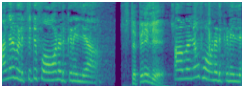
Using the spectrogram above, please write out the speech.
അങ്ങനെ വിളിച്ചിട്ട് ഫോൺ എടുക്കണില്ല. സ്റ്റെപ്പിനില്ലേ? അവനും ഫോൺ എടുക്കണില്ല.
